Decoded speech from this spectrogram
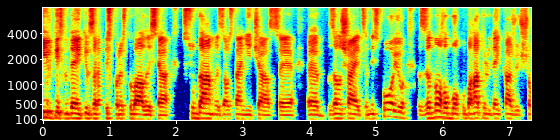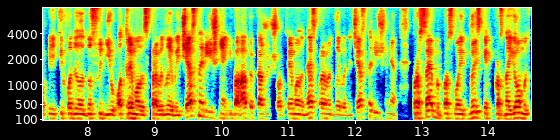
Кількість людей, які взагалі скористувалися судами за останній час, е, е, залишається низькою. З одного боку, багато людей кажуть, що які ходили до судів, отримали справедливе і чесне рішення, і багато кажуть, що отримали несправедливе, нечесне рішення про себе, про своїх близьких, про знайомих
